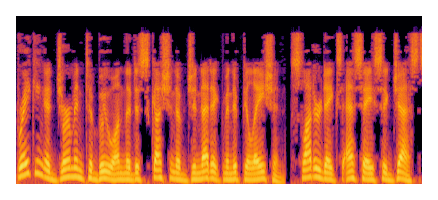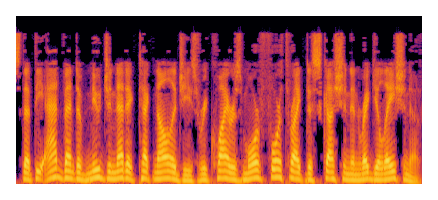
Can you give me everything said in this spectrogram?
Breaking a German taboo on the discussion of genetic manipulation, Sloterdijk's essay suggests that the advent of new genetic technologies requires more forthright discussion and regulation of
